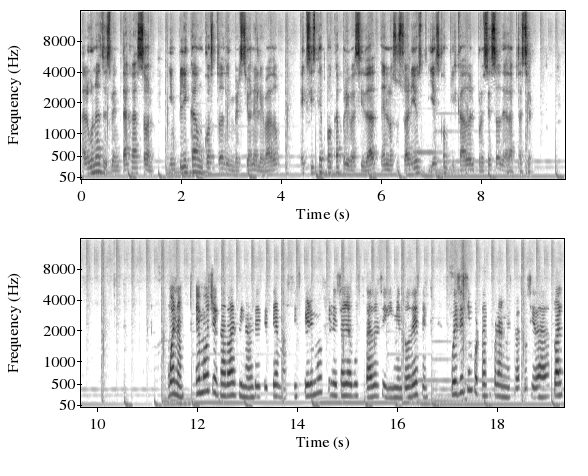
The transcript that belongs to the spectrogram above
Algunas desventajas son, implica un costo de inversión elevado, existe poca privacidad en los usuarios y es complicado el proceso de adaptación. Bueno, hemos llegado al final de este tema. Esperemos que les haya gustado el seguimiento de este, pues es importante para nuestra sociedad actual.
